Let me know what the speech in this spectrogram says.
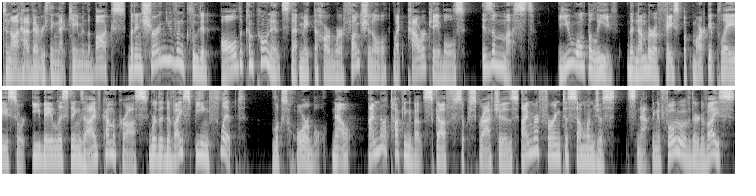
to not have everything that came in the box, but ensuring you've included all the components that make the hardware functional, like power cables, is a must. You won't believe the number of Facebook Marketplace or eBay listings I've come across where the device being flipped looks horrible. Now, I'm not talking about scuffs or scratches. I'm referring to someone just snapping a photo of their device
